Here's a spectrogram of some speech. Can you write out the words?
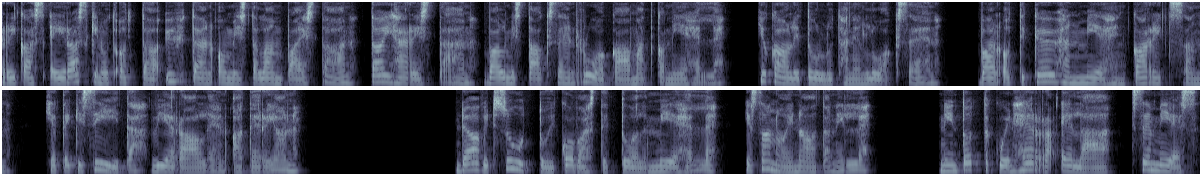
Rikas ei raskinut ottaa yhtään omista lampaistaan tai häristään valmistaakseen ruokaa matkamiehelle, joka oli tullut hänen luokseen, vaan otti köyhän miehen karitsan ja teki siitä vieraalleen aterian. David suuttui kovasti tuolle miehelle ja sanoi Naatanille, niin totta kuin Herra elää, se mies,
